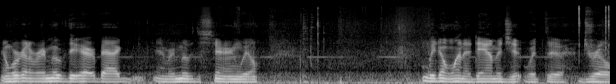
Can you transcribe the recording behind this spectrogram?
And we're going to remove the airbag and remove the steering wheel. We don't want to damage it with the drill.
